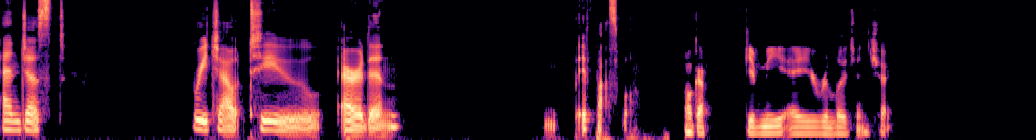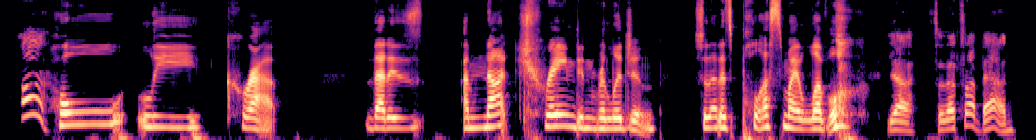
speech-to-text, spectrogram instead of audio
and just reach out to Eridan if possible. Okay. Give me a religion check. Ah, Holy crap. That is I'm not trained in religion, so that is plus my level. yeah. So that's not bad.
